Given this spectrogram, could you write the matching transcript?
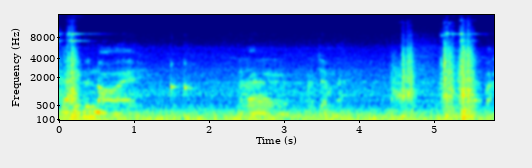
ใหญ่ขึ้นหน่อยเออแจ่มนะ ปะ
